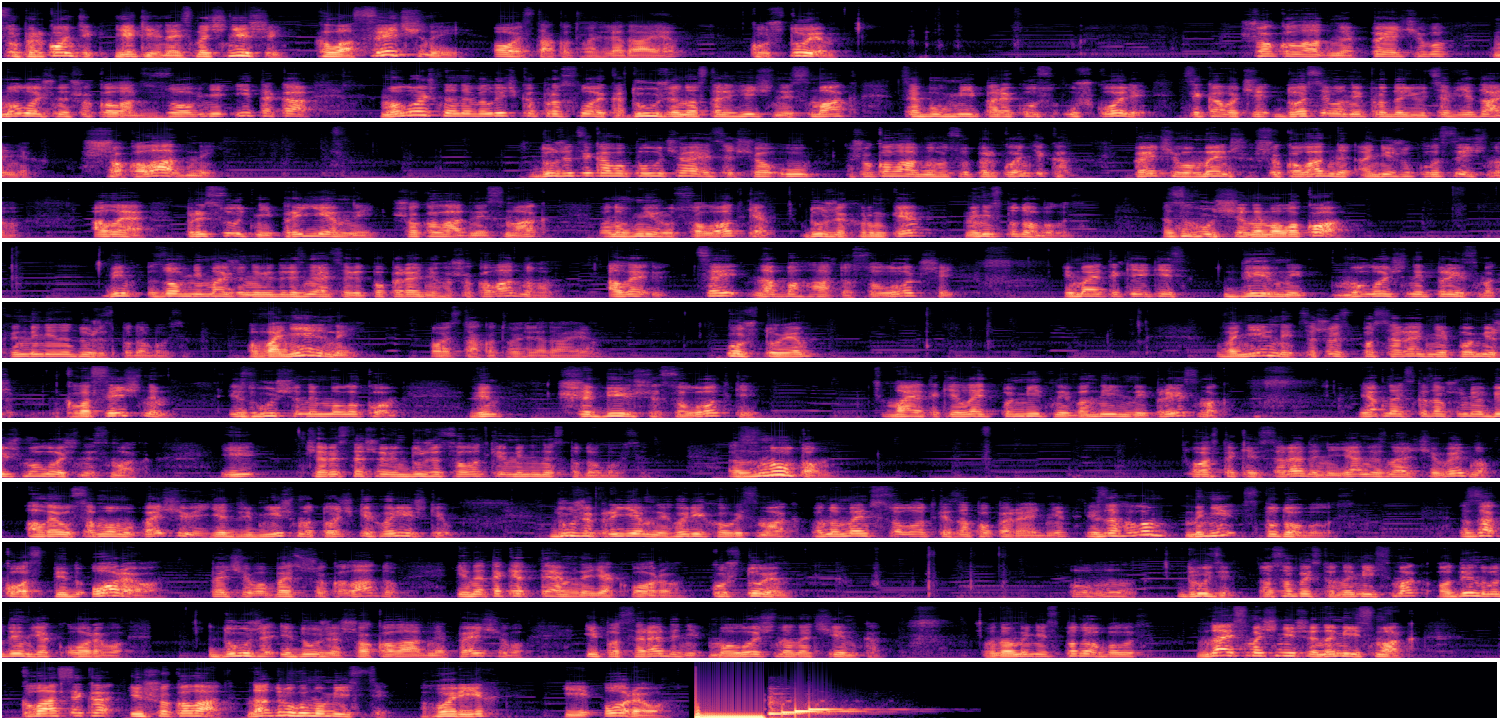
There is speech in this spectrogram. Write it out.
Суперконтик, який найсмачніший? Класичний. Ось так от виглядає. Куштуємо. Шоколадне печиво, молочний шоколад ззовні і така молочна невеличка прослойка. Дуже ностальгічний смак. Це був мій перекус у школі. Цікаво, чи досі вони продаються в їдальнях. Шоколадний. Дуже цікаво виходить, що у шоколадного суперконтика печиво менш шоколадне, аніж у класичного. Але присутній приємний шоколадний смак, воно в міру солодке, дуже хрумке, мені сподобалось. Згущене молоко. Він зовні майже не відрізняється від попереднього шоколадного, але цей набагато солодший і має такий якийсь дивний молочний присмак. Він мені не дуже сподобався. Ванільний. Ось так от виглядає. Куштуємо. Ванільний це щось посереднє поміж класичним і згущеним молоком. Він ще більше солодкий, має такий ледь помітний ванильний присмак. Я б навіть сказав, що у нього більш молочний смак. І через те, що він дуже солодкий, мені не сподобався. З нутом. Ось такий всередині, я не знаю, чи видно, але у самому печиві є дрібні шматочки горішків. Дуже приємний горіховий смак, воно менш солодке за попереднє. І загалом мені сподобалось. Закос під Орео, печиво без шоколаду і не таке темне, як Орео. Куштуємо. Друзі, особисто на мій смак один в один як Орео. Дуже і дуже шоколадне печиво, і посередині молочна начинка. Воно мені сподобалось. Найсмачніше на мій смак класика і шоколад. На другому місці горіх і Орео.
